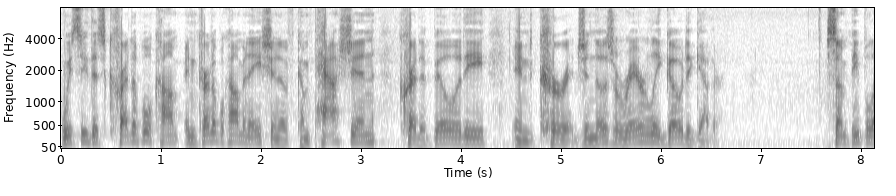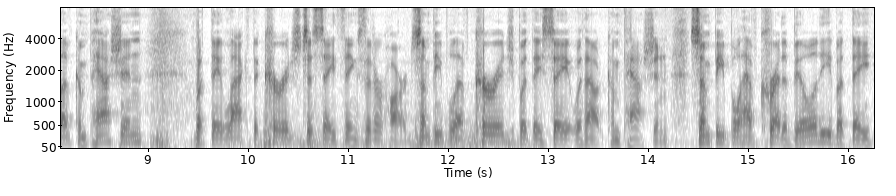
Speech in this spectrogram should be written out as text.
we see this credible com- incredible combination of compassion, credibility, and courage, and those rarely go together. Some people have compassion, but they lack the courage to say things that are hard. Some people have courage, but they say it without compassion. Some people have credibility, but they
